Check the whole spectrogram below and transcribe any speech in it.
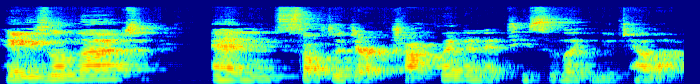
hazelnut and salted dark chocolate, and it tasted like Nutella.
